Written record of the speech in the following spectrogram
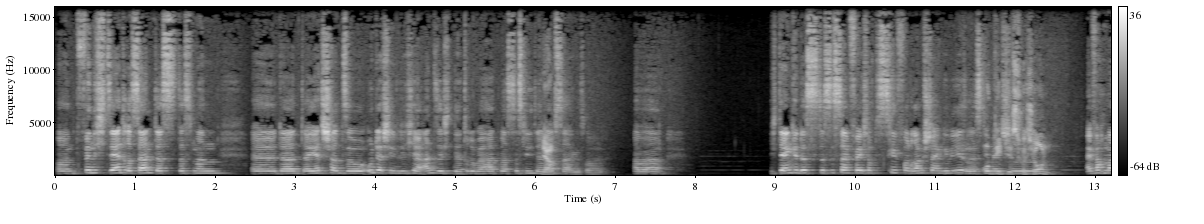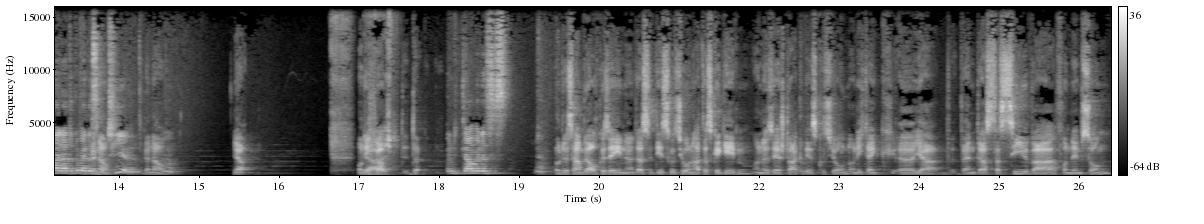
Und finde ich sehr interessant, dass, dass man äh, da, da jetzt schon so unterschiedliche Ansichten darüber hat, was das Lied denn ja. aussagen soll. Aber ich denke, das, das ist dann vielleicht auch das Ziel von Rammstein gewesen. Dass die um die Diskussion. Einfach mal darüber genau. diskutieren. Genau. Ja. ja. Und ja, ich glaube. Und ich glaube, das ist ja. Und das haben wir auch gesehen, ne? dass die Diskussion hat es gegeben, eine sehr starke Diskussion. Und ich denke, äh, ja, wenn das das Ziel war von dem Song,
